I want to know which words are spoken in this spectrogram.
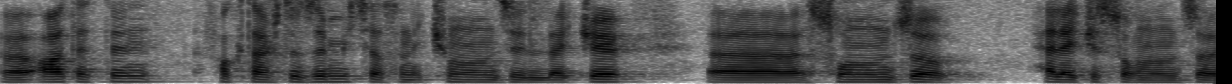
ATƏT-in faktlaşdırıcı missiyasının 2010-cu ildəki sonuncu hələ ki sonuncu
